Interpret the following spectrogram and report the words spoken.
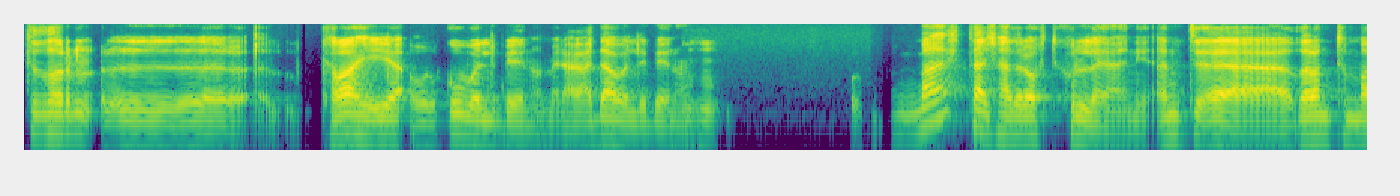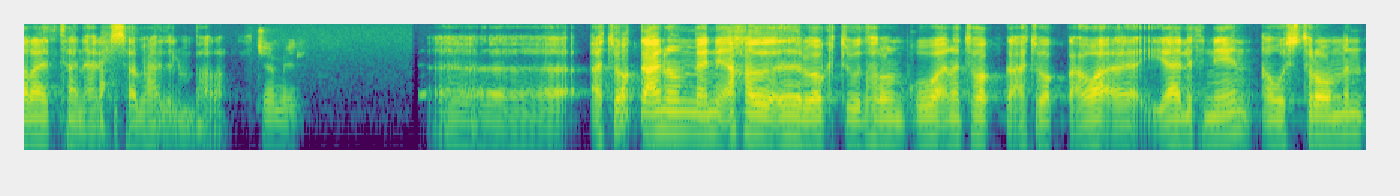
تظهر ال- ال- الكراهية أو القوة اللي بينهم يعني العداوة اللي بينهم. ما يحتاج هذا الوقت كله يعني. أنت آه، ظلمت مباريات ثانية على حساب هذه المباراة. جميل. آه، أتوقع أنهم يعني أخذوا هذا الوقت ويظهرون بقوة. أنا أتوقع أتوقع وا- يا الاثنين أو سترومان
